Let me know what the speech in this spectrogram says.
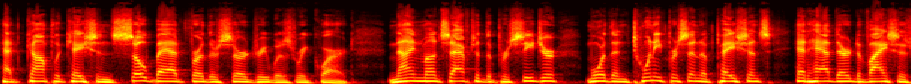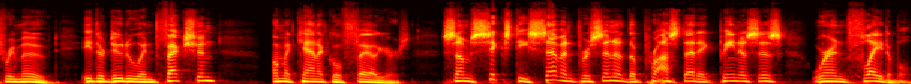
had complications so bad further surgery was required. Nine months after the procedure, more than 20% of patients had had their devices removed, either due to infection or mechanical failures. Some 67% of the prosthetic penises were inflatable,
